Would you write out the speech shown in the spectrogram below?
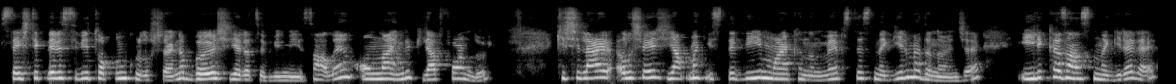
seçtikleri sivil toplum kuruluşlarına bağış yaratabilmeyi sağlayan online bir platformdur. Kişiler alışveriş yapmak istediği markanın web sitesine girmeden önce iyilik kazansına girerek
